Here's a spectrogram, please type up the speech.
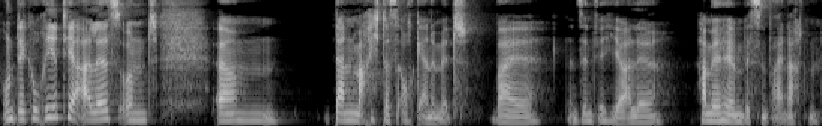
und dekoriert hier alles und ähm, dann mache ich das auch gerne mit, weil dann sind wir hier alle, haben wir hier ein bisschen Weihnachten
